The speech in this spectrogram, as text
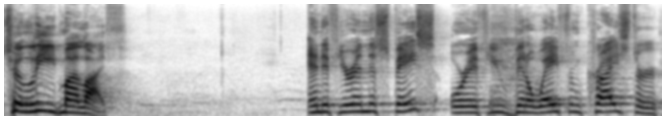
to lead my life. And if you're in this space, or if you've been away from Christ or,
